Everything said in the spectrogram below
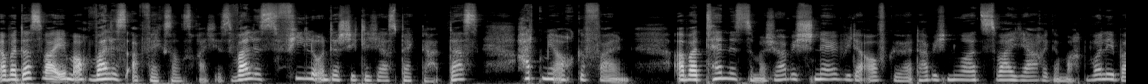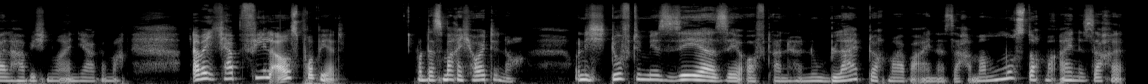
Aber das war eben auch, weil es abwechslungsreich ist, weil es viele unterschiedliche Aspekte hat. Das hat mir auch gefallen. Aber Tennis zum Beispiel habe ich schnell wieder aufgehört, habe ich nur zwei Jahre gemacht. Volleyball habe ich nur ein Jahr gemacht. Aber ich habe viel ausprobiert. Und das mache ich heute noch. Und ich durfte mir sehr, sehr oft anhören, nun bleib doch mal bei einer Sache. Man muss doch mal eine Sache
